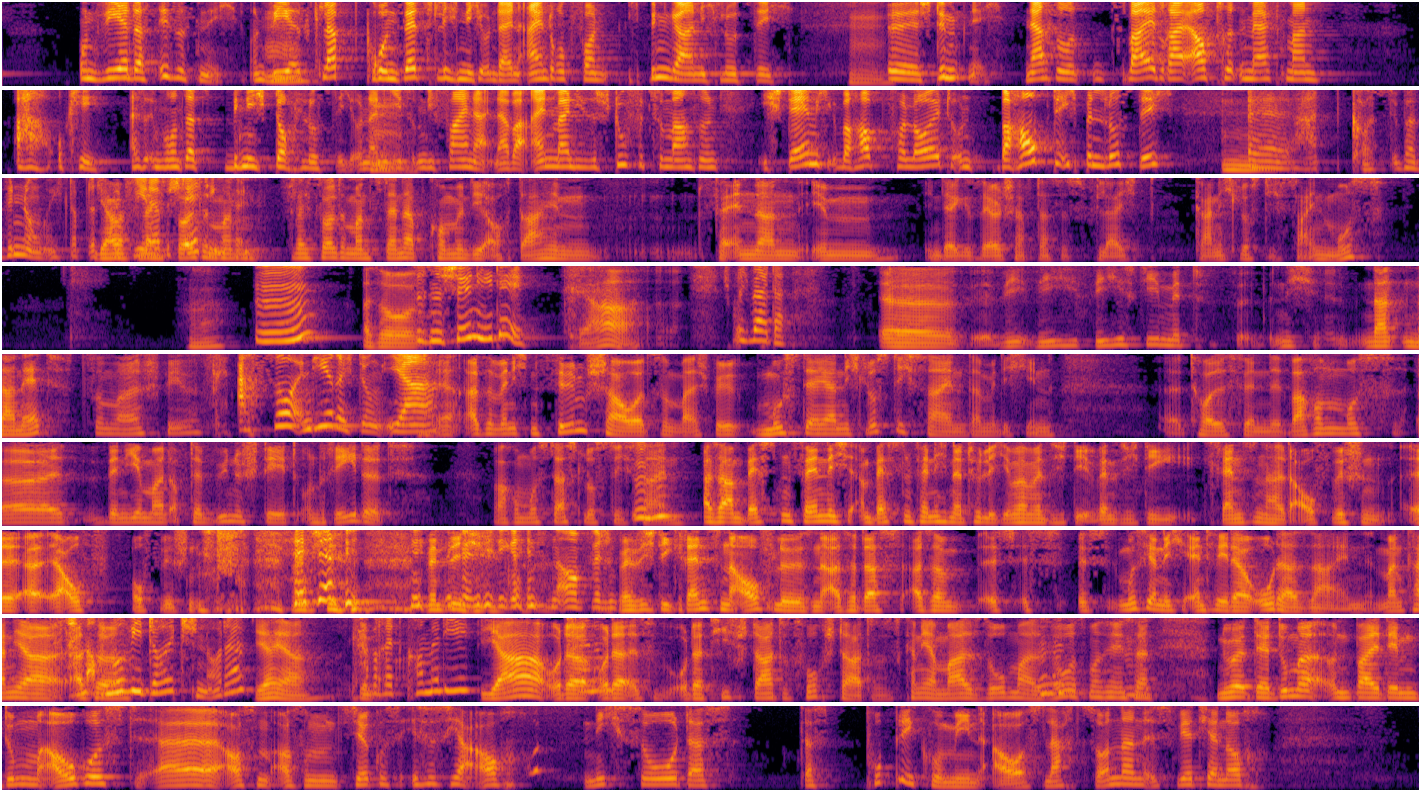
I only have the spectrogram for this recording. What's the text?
und wehe, das ist es nicht. Und Hm. wehe, es klappt grundsätzlich nicht und dein Eindruck von, ich bin gar nicht lustig, Hm. äh, stimmt nicht. Nach so zwei, drei Auftritten merkt man, ah, okay, also im Grundsatz bin ich doch lustig und dann Hm. geht's um die Feinheiten. Aber einmal diese Stufe zu machen, so ein, ich stelle mich überhaupt vor Leute und behaupte, ich bin lustig, äh, hat, kostet Überwindung. Ich glaube, das Hm. Ja, wird jeder vielleicht sollte bestätigen man, können. vielleicht sollte man Stand-up-Comedy auch dahin verändern im, in der Gesellschaft, dass es vielleicht gar nicht lustig sein muss. Ja? Also, Das ist eine schöne Idee. ja, Sprich weiter. äh, wie, wie, wie hieß die mit, nicht, Na, Nanette zum Beispiel? Ach so, in die Richtung, ja. Ja, also wenn ich einen Film schaue zum Beispiel, muss der ja nicht lustig sein, damit ich ihn äh, toll finde. Warum muss, äh, wenn jemand auf der Bühne steht und redet, warum muss das lustig sein? Also am besten fände ich, am besten fände ich natürlich immer, wenn sich die, wenn sich die Grenzen halt aufwischen, äh, äh, auf, aufwischen, wenn, sich, wenn Wenn sie sich die Grenzen aufwischen. wenn sich die Grenzen auflösen, also das, also es, es, es muss ja nicht entweder oder sein. Man kann ja, Das haben also auch nur wie Deutschen, oder? ja, ja, Kabarett-Comedy? ja, oder, Trennung? oder es, oder Tiefstatus, Hochstatus. Es kann ja mal so, mal Mhm. so, es muss ja nicht sein. Nur der dumme, und bei dem dummen August, äh, aus dem, aus dem Zirkus ist es ja auch nicht so, dass das Publikum ihn auslacht, sondern es wird ja noch,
